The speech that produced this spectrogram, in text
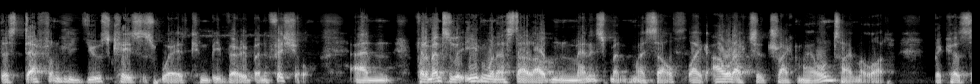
there's definitely use cases where it can be very beneficial. And fundamentally, even when I started out in management myself, like I would actually track my own time a lot because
